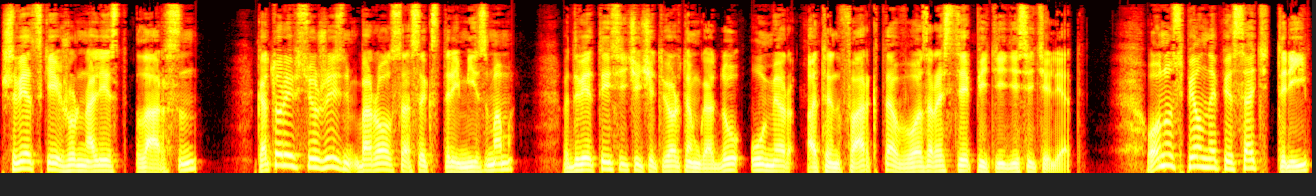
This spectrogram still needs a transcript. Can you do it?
Шведский журналист Ларсен, который всю жизнь боролся с экстремизмом, в 2004 году умер от инфаркта в возрасте 50 лет. Он успел написать три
